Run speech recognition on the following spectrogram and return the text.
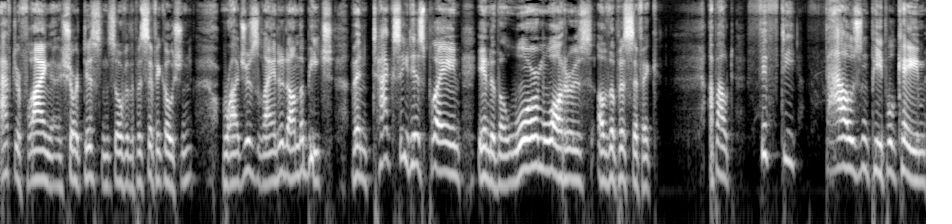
After flying a short distance over the Pacific Ocean, Rogers landed on the beach, then taxied his plane into the warm waters of the Pacific. About 50,000 people came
